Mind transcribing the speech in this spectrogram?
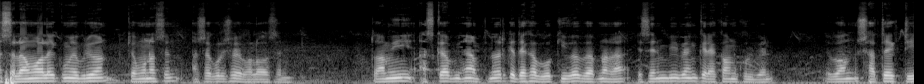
আসসালামু আলাইকুম এভরিওয়ান, কেমন আছেন? আশা করি সবাই ভালো আছেন। তো আমি আজকে আমি আপনাদেরকে দেখাবো কীভাবে আপনারা এসএনবি ব্যাংকের অ্যাকাউন্ট খুলবেন এবং সাথে একটি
